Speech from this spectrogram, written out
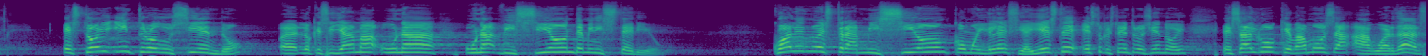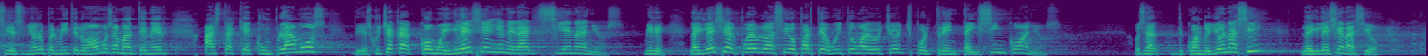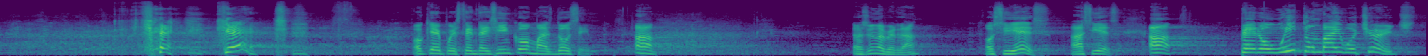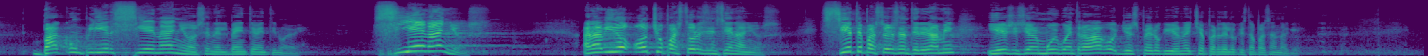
estoy introduciendo eh, lo que se llama una, una visión de ministerio. ¿Cuál es nuestra misión como iglesia? Y este, esto que estoy introduciendo hoy es algo que vamos a, guardar, si el Señor lo permite, lo vamos a mantener hasta que cumplamos, escucha acá, como iglesia en general, 100 años. Mire, la iglesia del pueblo ha sido parte de Wheaton Bible Church por 35 años. O sea, cuando yo nací, la iglesia nació. ¿Qué? ¿Qué? Ok, pues 35 más 12. Ah. Eso no es verdad. O sí es, así es. Ah, pero Wheaton Bible Church va a cumplir 100 años en el 2029. 100 años. Han habido 8 pastores en 100 años. 7 pastores anteriores a mí y ellos hicieron muy buen trabajo. Yo espero que yo no eche a perder lo que está pasando aquí.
